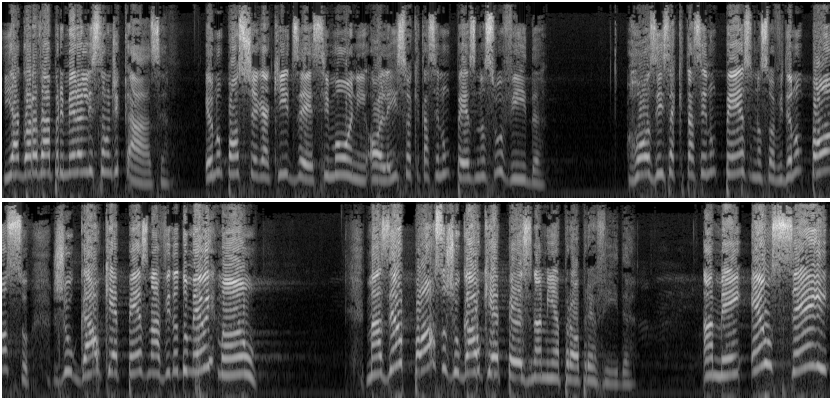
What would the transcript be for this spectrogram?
E agora vai a primeira lição de casa. Eu não posso chegar aqui e dizer, Simone, olha, isso aqui está sendo um peso na sua vida. Rose, isso aqui está sendo um peso na sua vida. Eu não posso julgar o que é peso na vida do meu irmão. Mas eu posso julgar o que é peso na minha própria vida. Amém? Eu sei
